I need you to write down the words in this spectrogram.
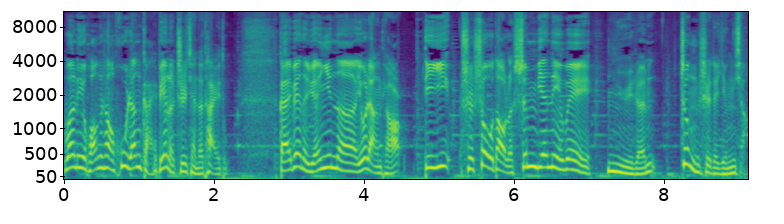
万历皇上忽然改变了之前的态度。改变的原因呢有两条：第一是受到了身边那位女人郑氏的影响，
